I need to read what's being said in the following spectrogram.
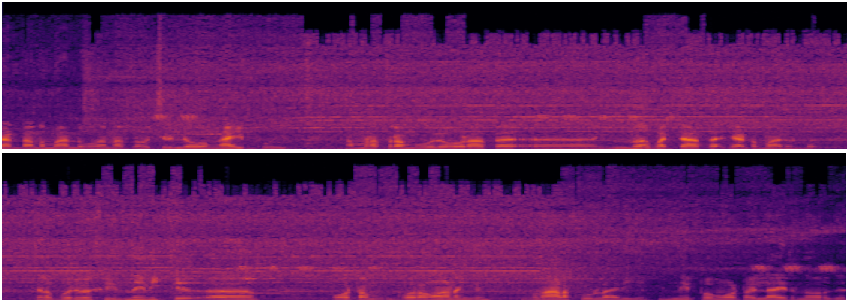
രണ്ടെണ്ണം രണ്ട് മൂന്നെണ്ണമൊക്കെ ഇച്ചിരി ലോങ് ആയിപ്പോയി. നമ്മളത്ര പോലും ഓടാത്ത ഇന്ന് പറ്റാത്ത ചേട്ടന്മാരുണ്ട്. ചിലപ്പോൾ ഒരു പക്ഷേ ഇന്ന് എനിക്ക് ഓട്ടം കുറവാണെങ്കിൽ ഇപ്പോൾ നാളെ കൂടുതലായിരിക്കും ഇന്നിപ്പം ഓട്ടം ഇല്ലായിരുന്നവർക്ക്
